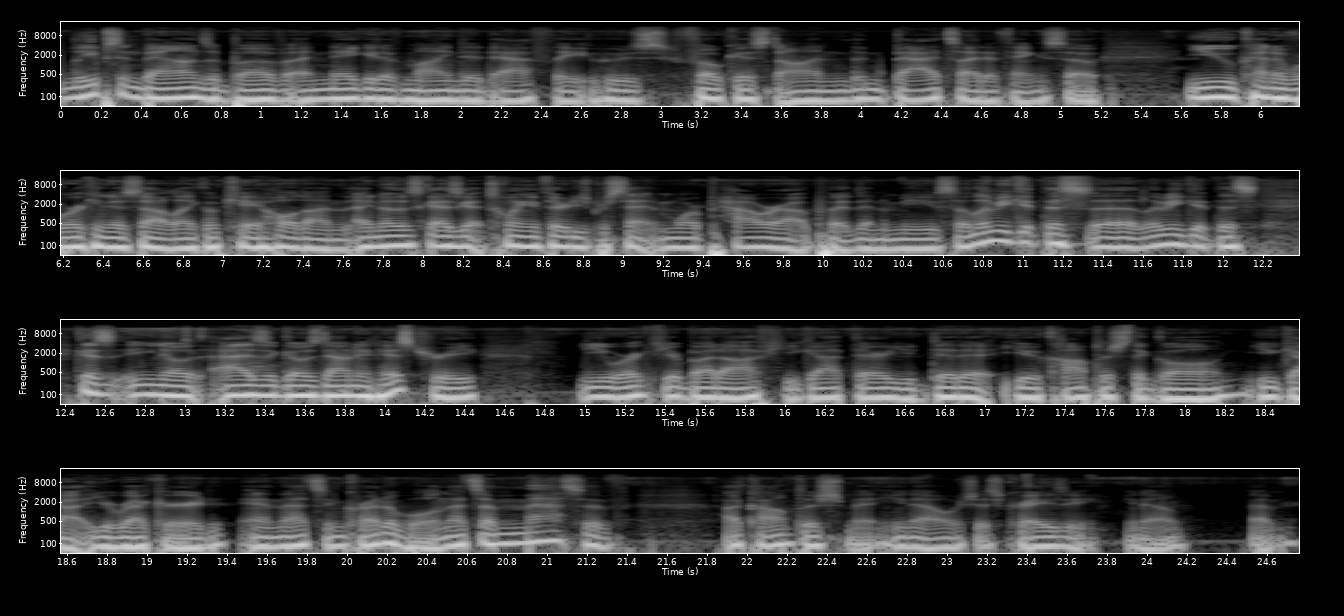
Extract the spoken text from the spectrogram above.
leaps and bounds above a negative minded athlete who's focused on the bad side of things. So you kind of working this out like, okay, hold on. I know this guy's got 20, 30% more power output than me. So let me get this, uh, let me get this. Cause you know, as it goes down in history, you worked your butt off. You got there, you did it, you accomplished the goal, you got your record and that's incredible. And that's a massive accomplishment, you know, which is crazy, you know, um,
